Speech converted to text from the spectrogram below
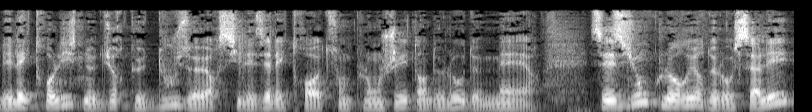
l'électrolyse ne dure que 12 heures si les électrodes sont plongées dans de l'eau de mer. Ces ions chlorures de l'eau salée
